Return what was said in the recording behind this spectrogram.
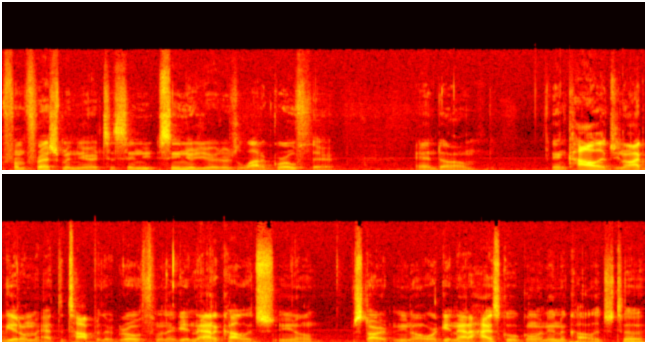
from freshman year to senior senior year, there's a lot of growth there, and um, in college, you know, I'd get them at the top of their growth when they're getting out of college, you know, start you know, or getting out of high school going into college to.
